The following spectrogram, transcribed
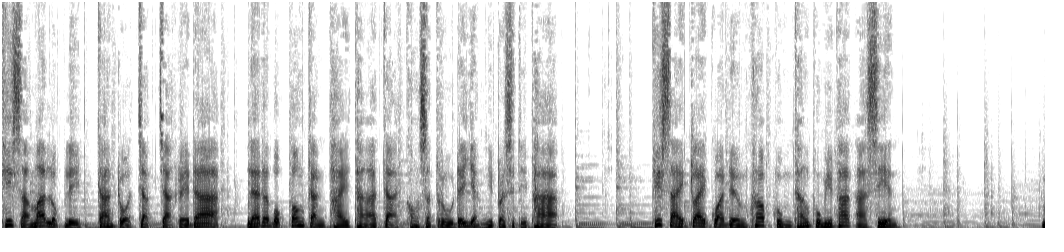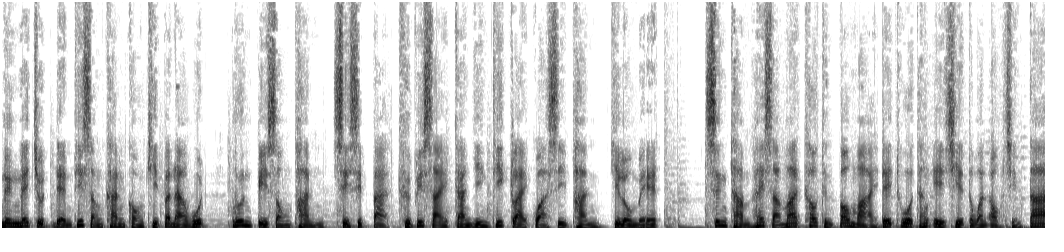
ที่สามารถหลบหลีกการตรวจจับจากเรดาร์ และระบบป้องกันภัยทางอากาศของศัตรูได้อย่างมีประสิทธิภาพ พิสัยไกลกว่าเดิมครอบคลุมทั้งภูมิภาคอาเซียนหนึ่งในจุดเด่นที่สำคัญของขีปนาวุธ รุ่นปี 2048 คือพิสัยการยิงที่ไกลกว่า 4,000 กิโลเมตร ซึ่งทำให้สามารถเข้าถึงเป้าหมายได้ทั่วทั้งเอเชียตะวันออกเฉียงใต้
